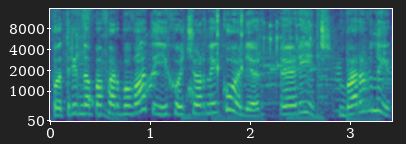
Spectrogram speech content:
Потрібно пофарбувати їх у чорний колір. Річ, барвник.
